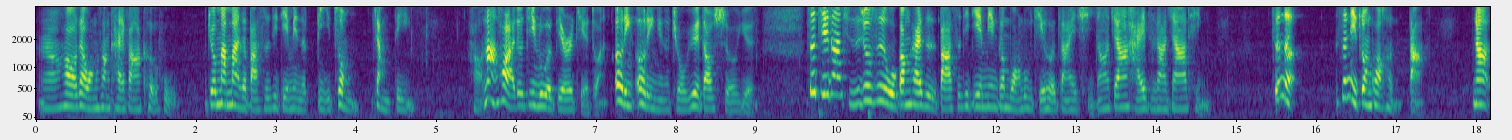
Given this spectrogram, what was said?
然后在网上开发客户，就慢慢的把实体店面的比重降低。好，那后来就进入了第二阶段，二零二零年的九月到十二月，这阶段其实就是我刚开始把实体店面跟网络结合在一起，然后加上孩子啊家庭，真的身体状况很大。那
